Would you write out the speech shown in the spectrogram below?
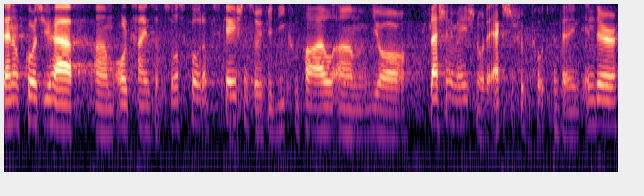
Then, of course, you have um, all kinds of source code obfuscation. So if you decompile um, your Flash animation or the ActionScript code contained in there,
